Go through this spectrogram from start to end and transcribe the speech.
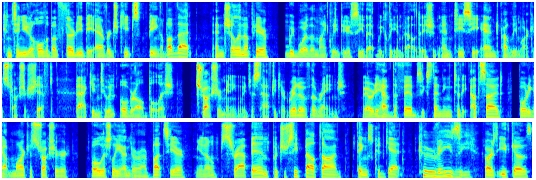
continue to hold above 30, the average keeps being above that and chilling up here we more than likely do see that weekly invalidation and TC and probably market structure shift back into an overall bullish structure, meaning we just have to get rid of the range. We already have the fibs extending to the upside. We've already got market structure bullishly under our butts here. You know, strap in, put your seatbelt on. Things could get crazy as far as ETH goes.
